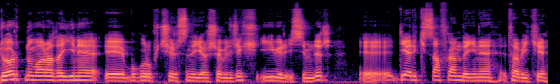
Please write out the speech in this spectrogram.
4 numarada yine e, bu grup içerisinde yarışabilecek iyi bir isimdir. Ee, diğer iki safkan da yine e, tabii ki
